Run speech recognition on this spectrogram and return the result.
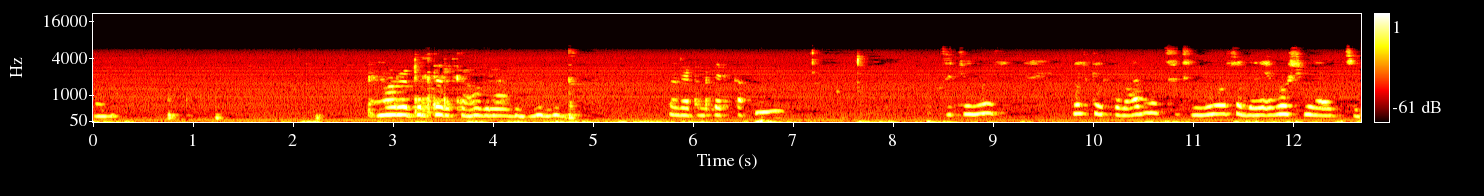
Ten. No reporterka od razu. No reporterka. Się. Wielkie kowadło przyczyniło się do jego śmierci.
